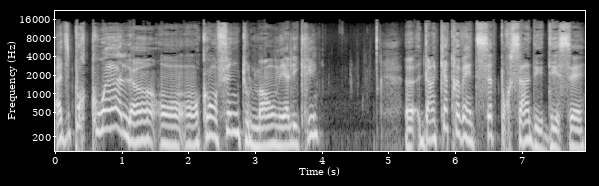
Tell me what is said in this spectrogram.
Elle dit pourquoi, là, on, on confine tout le monde? Et elle écrit euh, dans 97% des décès,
